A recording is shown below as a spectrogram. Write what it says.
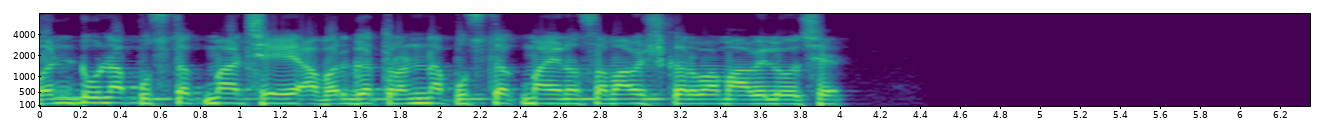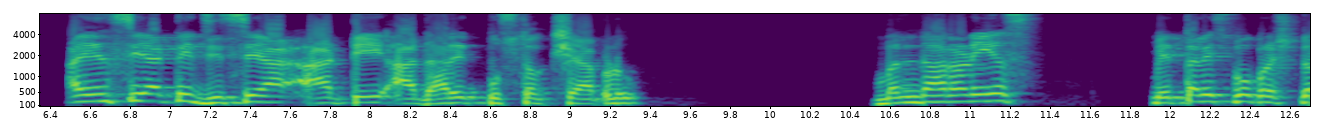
વન ટુના પુસ્તકમાં છે, આ વર્ગ ત્રણના પુસ્તકમાં એનો સમાવેશ કરવામાં આવેલો છે. આ એનસીઆરટી જીસીઆરટી આધારિત પુસ્તક છે આપણું. બંધારણીય બેતાલીસમો પ્રશ્ન.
